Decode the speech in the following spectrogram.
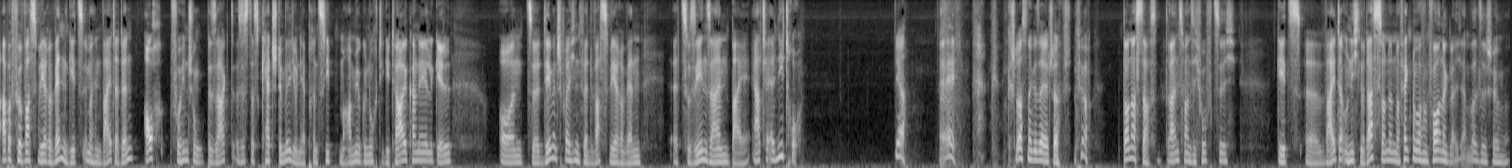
Aber- Aber, für was wäre, wenn, geht es immerhin weiter. Denn auch vorhin schon besagt, es ist das Catch the Millionaire-Prinzip. Wir haben ja genug Digitalkanäle, gell? Und äh, dementsprechend wird was wäre, wenn äh, zu sehen sein bei RTL Nitro. Ja, Hey, geschlossene Gesellschaft. Ja, donnerstags, 23.50 geht's äh, weiter. Und nicht nur das, sondern man fängt nochmal von vorne gleich an, weil es so schön war.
